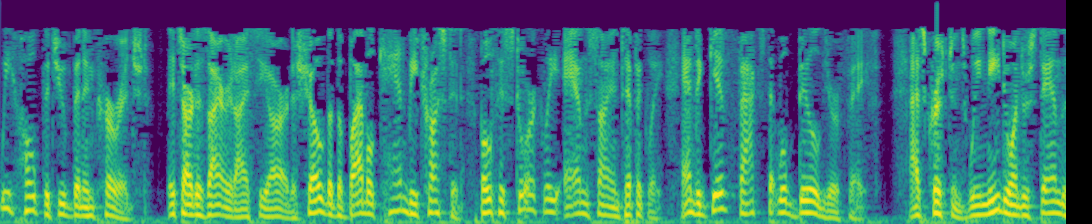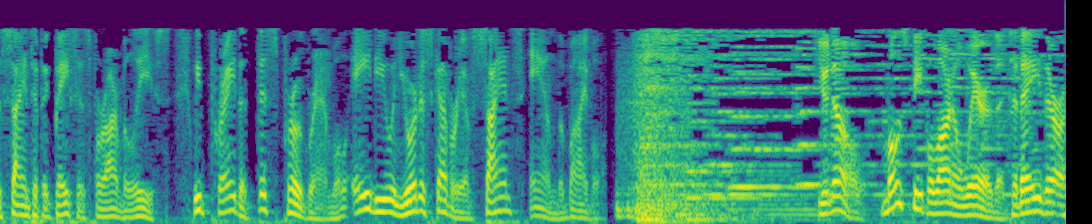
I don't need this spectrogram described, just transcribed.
we hope that you've been encouraged. It's our desire at ICR to show that the Bible can be trusted, both historically and scientifically, and to give facts that will build your faith. As Christians, we need to understand the scientific basis for our beliefs. We pray that this program will aid you in your discovery of science and the Bible. You know, most people aren't aware that today there are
